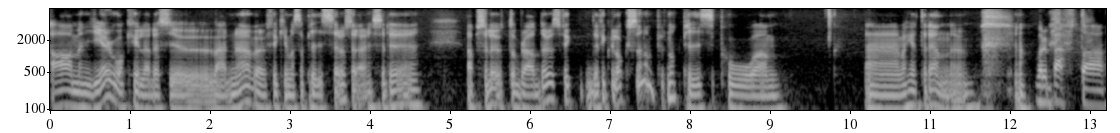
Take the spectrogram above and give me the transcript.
Ja, men Yearwalk hyllades ju världen över och fick ju massa priser och sådär. Så det absolut. Och Brothers fick, det fick väl också något, något pris på... eh, vad heter den nu? Var det Bafta?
